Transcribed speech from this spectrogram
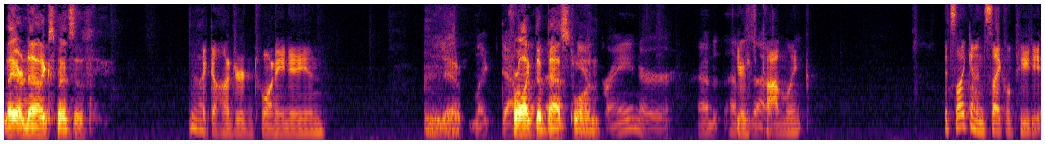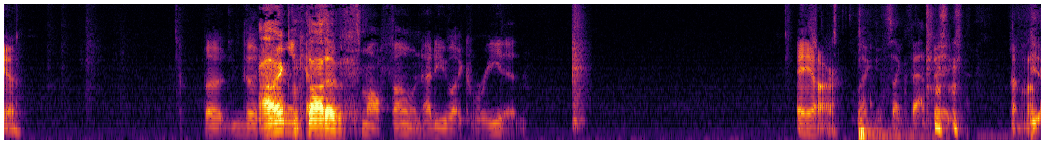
They are not expensive. like 120 million. Yeah. like For, like, the best into your one. brain or how, how Here's does that? Comlink. It's like an encyclopedia. But the I like the thought has a of- small phone. How do you like read it? AR. Like it's like that big. I. Yeah.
